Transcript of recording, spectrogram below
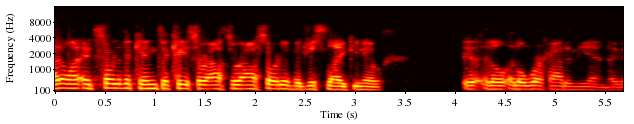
I don't want it's sort of akin to que sera sort of, but just like you know it, will it'll work out in the end. I,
